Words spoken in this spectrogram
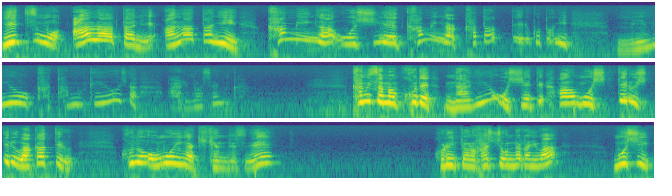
いつも新たに新たに神が教え神が語っていることに耳を傾けようじゃありませんか。神様ここで何を教えてああもう知ってる知ってる分かってる。この思いが危険ですね。コリントの8章の中にはもし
